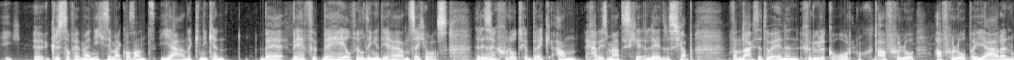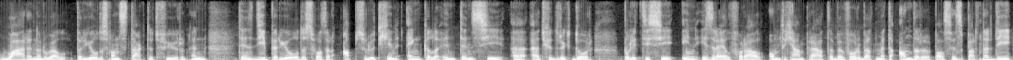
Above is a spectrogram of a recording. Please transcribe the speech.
ik, uh, Christophe heeft mij niet gezien, maar ik was aan het ja aan het knikken bij, bij, bij heel veel dingen die hij aan het zeggen was. Er is een groot gebrek aan charismatisch leiderschap. Vandaag zitten we in een gruwelijke oorlog. De afgelopen jaren waren er wel periodes van staakt het vuren. En tijdens die periodes was er absoluut geen enkele intentie uh, uitgedrukt door politici in Israël vooral om te gaan praten bijvoorbeeld met de andere Palestijnse partner die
